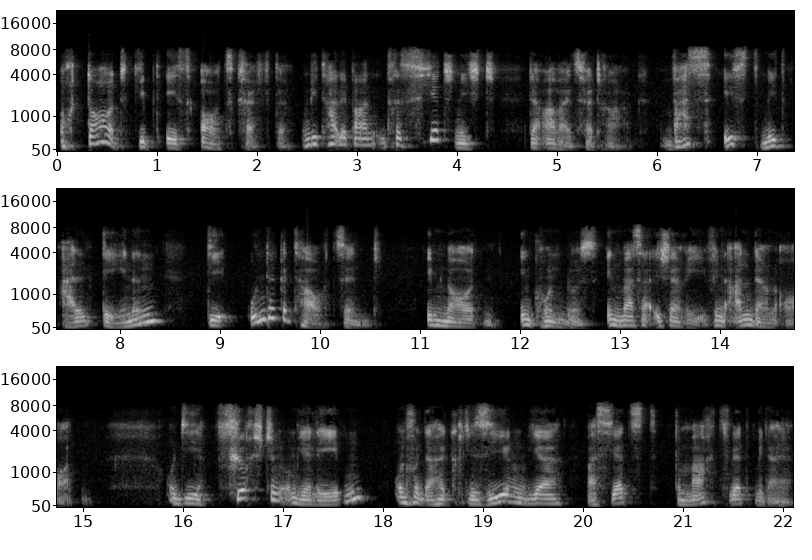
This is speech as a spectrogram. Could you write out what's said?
Auch dort gibt es Ortskräfte. Und die Taliban interessiert nicht der Arbeitsvertrag. Was ist mit all denen, die untergetaucht sind im Norden, in Kundus, in Masa-i Sharif, in anderen Orten und die fürchten um ihr Leben und von daher kritisieren wir, was jetzt gemacht wird mit einer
